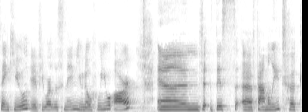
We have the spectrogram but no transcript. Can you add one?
thank you if you are listening you know who you are. And this uh, family took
